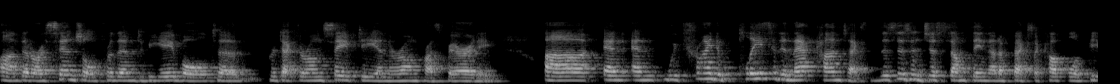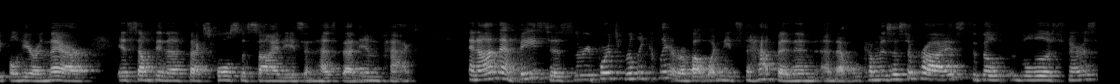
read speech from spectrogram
uh, that are essential for them to be able to protect their own safety and their own prosperity. Uh, and, and we've tried to place it in that context. This isn't just something that affects a couple of people here and there. It's something that affects whole societies and has that impact. And on that basis, the report's really clear about what needs to happen. And, and that will come as a surprise to the, the listeners.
